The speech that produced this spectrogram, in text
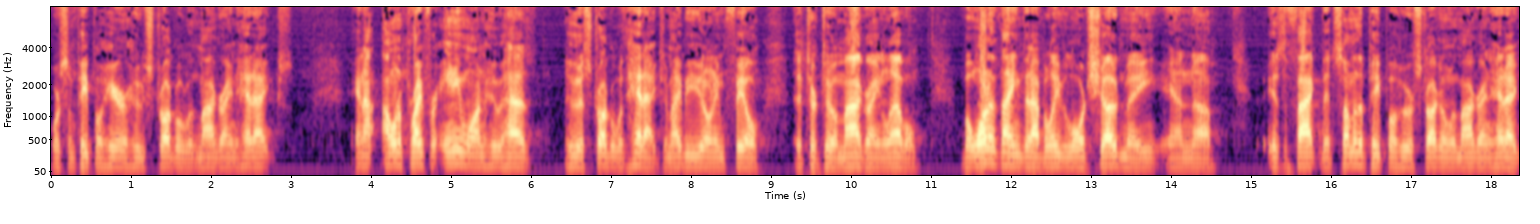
were some people here who struggled with migraine headaches. And I, I want to pray for anyone who has who has struggled with headaches, and maybe you don't even feel that they're to a migraine level. But one of the things that I believe the Lord showed me and uh, is the fact that some of the people who are struggling with migraine headache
